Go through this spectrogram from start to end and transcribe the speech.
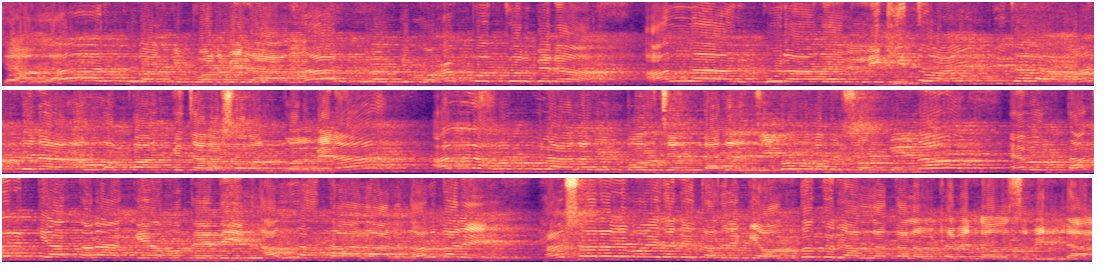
যে আল্লাহর কোরআনকে পড়বে না, আল্লাহর কোরআনকে মহাব্বত করবে না, আল্লাহর কোরআনের লিখিত আইনকে যারা মানবে না, আল্লাহ পাককে যারা স্মরণ করবে না, আল্লাহ রব্বুল আলামিন বলছেন, তাদের জীবন হবে সংকীর্ণ এবং তাদেরকে তারা কেয়ামতের দিন আল্লাহ দরবারে হাসরের ময়দানে তাদেরকে অন্ধ করে আল্লাহ তালা উঠাবেন, নাউজুবিল্লাহ।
